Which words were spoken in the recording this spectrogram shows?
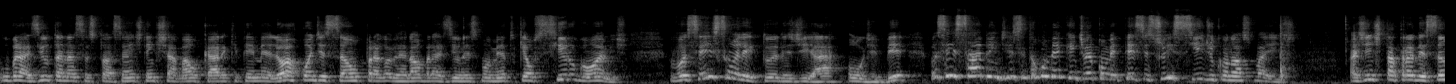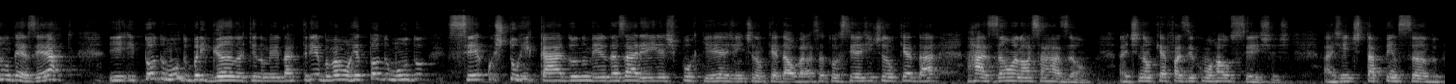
o Brasil está nessa situação, a gente tem que chamar o cara que tem melhor condição para governar o Brasil nesse momento, que é o Ciro Gomes. Vocês são eleitores de A ou de B, vocês sabem disso, então como é que a gente vai cometer esse suicídio com o nosso país? A gente está atravessando um deserto e, e, todo mundo brigando aqui no meio da tribo, vai morrer todo mundo seco, esturricado no meio das areias, porque a gente não quer dar o braço a torcer, a gente não quer dar razão à nossa razão. A gente não quer fazer como Raul Seixas. A gente está pensando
